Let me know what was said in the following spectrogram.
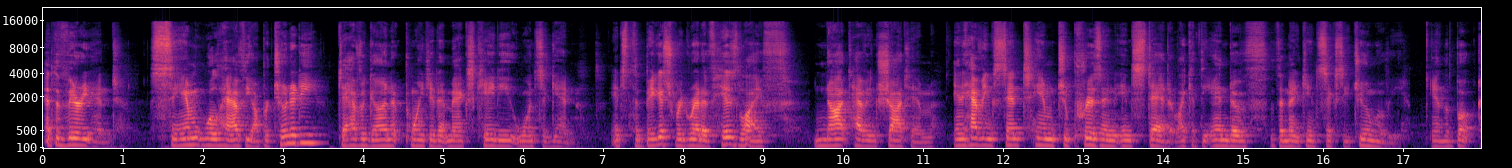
At the very end, Sam will have the opportunity to have a gun pointed at Max Cady once again. It's the biggest regret of his life not having shot him and having sent him to prison instead, like at the end of the 1962 movie and the book.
